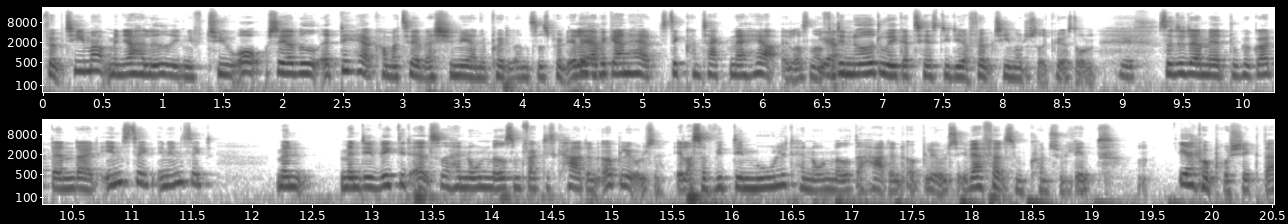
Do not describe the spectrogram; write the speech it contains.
5 timer, men jeg har levet i den i 20 år, så jeg ved, at det her kommer til at være generende på et eller andet tidspunkt. Eller Ja. jeg vil gerne have, at stikkontakten er her, eller sådan noget. Ja. For det er noget, du ikke har testet i de her 5 timer, du sidder i kørestolen. Yes. Så det der med, at du kan godt danne dig et indsigt, en indsigt, men, men det er vigtigt altid at have nogen med, som faktisk har den oplevelse. Eller så vidt det er muligt, have nogen med, der har den oplevelse. I hvert fald som konsulent Ja. på projekter.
